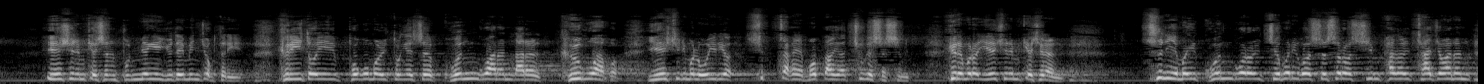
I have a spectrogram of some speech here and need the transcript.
예수님께서는 분명히 유대민족들이 그리스도의 복음을 통해서 권고하는 나를 거부하고 예수님을 오히려 십자가에 못 박아 죽였었습니다. 그러므로 예수님께서는 주님의 권고를 저버리고 스스로 심판을 자조하는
